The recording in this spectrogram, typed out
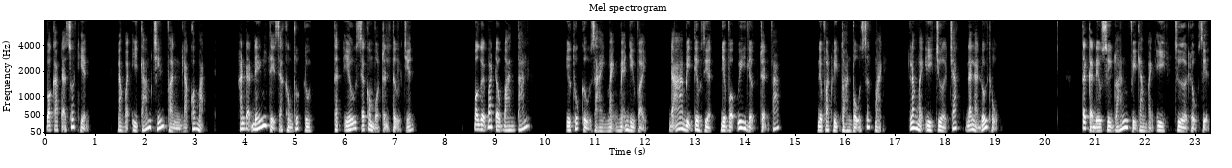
Bọ cạp đã xuất hiện, Lăng Bạch Y tám chín phần là có mặt. Hắn đã đến thì sẽ không rút lui, tất yếu sẽ có một trận tử chiến. Mọi người bắt đầu bàn tán. Yêu thú cửu dài mạnh mẽ như vậy đã bị tiêu diệt nhờ vào uy lực trận pháp. Nếu phát huy toàn bộ sức mạnh, Lăng Mạnh Y chưa chắc đã là đối thủ. Tất cả đều suy đoán vì Lăng Mạnh Y chưa lộ diện.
